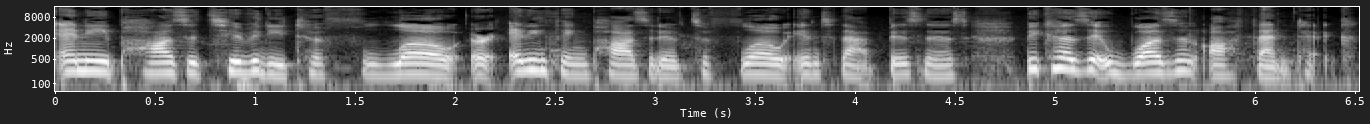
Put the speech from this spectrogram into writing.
any positivity to flow or anything positive to flow into that business because it wasn't authentic.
